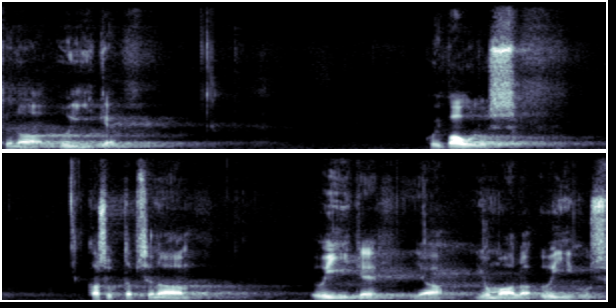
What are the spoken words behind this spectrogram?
sõna õige. kui Paulus kasutab sõna õige ja Jumala õigus,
